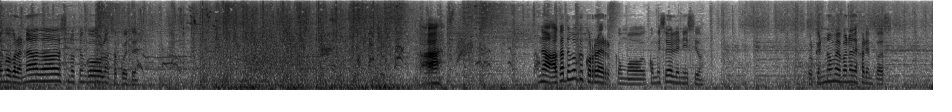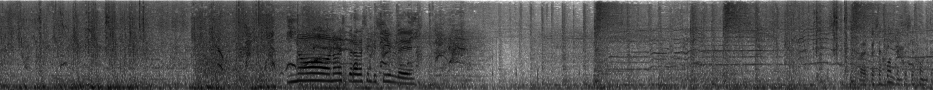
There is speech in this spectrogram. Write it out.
Tengo granadas, no tengo lanzacohete. Ah. No, acá tengo que correr, como, como hice al inicio. Porque no me van a dejar en paz. No, no me esperaba ese invisible. A ver, que se junten, que se junten.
